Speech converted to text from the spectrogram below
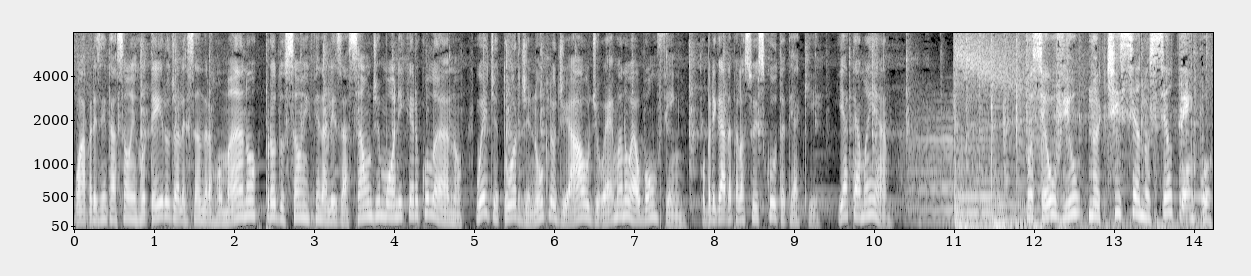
com apresentação em roteiro de Alessandra Romano, produção e finalização de Mônica Herculano. O editor de núcleo de áudio é Manuel Bonfim. Obrigada pela sua escuta até aqui e até amanhã. Você ouviu Notícia no seu tempo.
